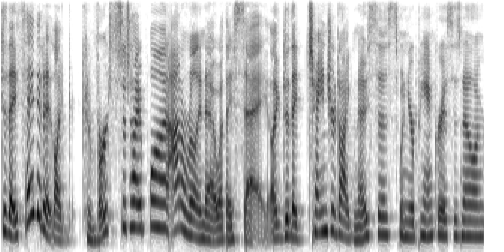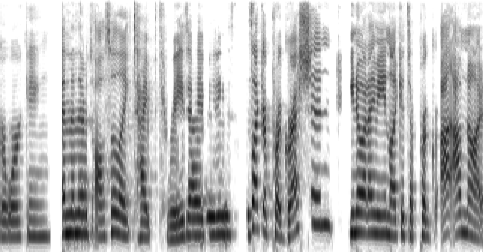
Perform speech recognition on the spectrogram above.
do they say that it like converts to type 1 i don't really know what they say like do they change your diagnosis when your pancreas is no longer working and then there's also like type 3 diabetes it's like a progression you know what i mean like it's a prog- I, i'm not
